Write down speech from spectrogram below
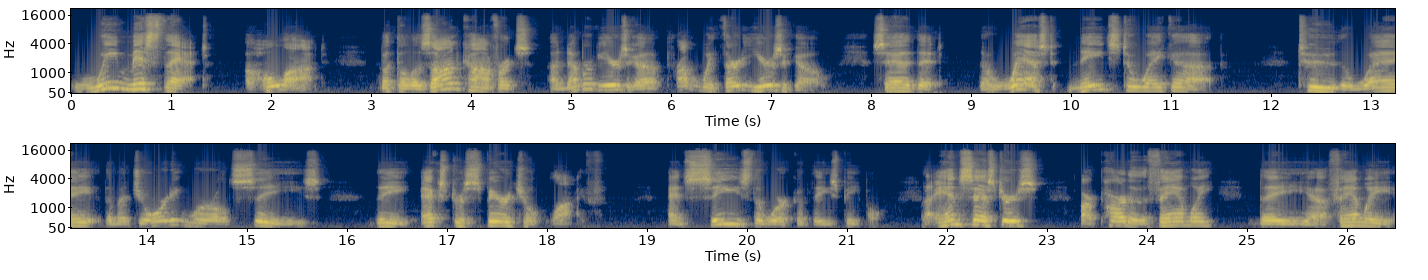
we miss that a whole lot, but the Lausanne Conference a number of years ago, probably 30 years ago, said that the West needs to wake up to the way the majority world sees the extra spiritual life and sees the work of these people. The ancestors are part of the family. The uh, family,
